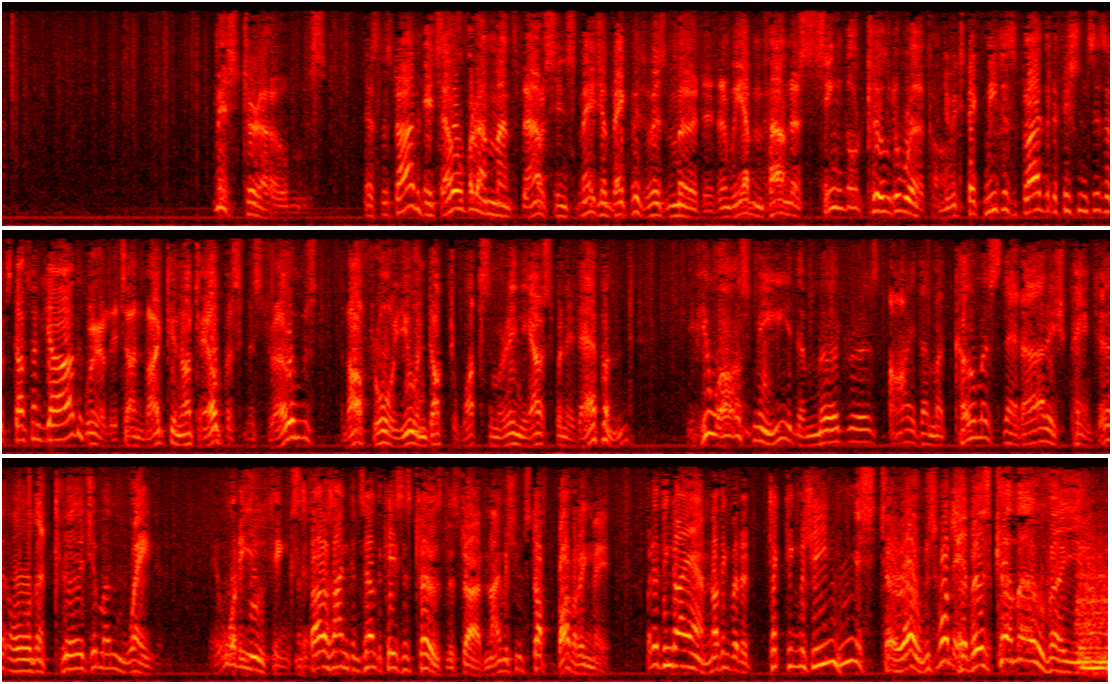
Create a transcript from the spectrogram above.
Mr. Holmes, Yes, Lestrade? it's over a month now since Major Beckwith was murdered, and we haven't found a single clue to work on. Do you expect me to supply the deficiencies of Scotland Yard? Well, it's unlikely not to help us, Mr. Holmes. And after all, you and Dr. Watson were in the house when it happened. If you ask me, the murderer's either McComas, that Irish painter, or the clergyman Whalen. What do you think, sir? As far as I'm concerned, the case is closed, Lestrade, and I wish you'd stop bothering me. What do you think I am? Nothing but a detecting machine? Mr. Holmes, whatever's come over you?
